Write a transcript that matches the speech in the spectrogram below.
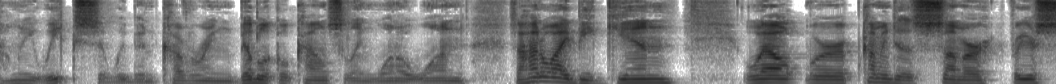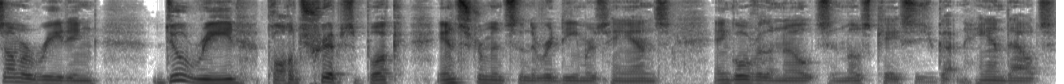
how many weeks have we been covering Biblical Counseling 101? So, how do I begin? Well, we're coming to the summer. For your summer reading, do read Paul Tripp's book, Instruments in the Redeemer's Hands, and go over the notes. In most cases, you've gotten handouts,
